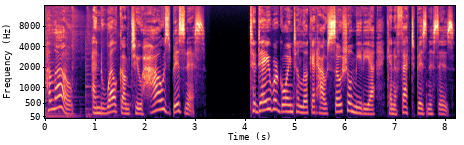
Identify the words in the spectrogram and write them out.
Hello, and welcome to How's Business. Today we're going to look at how social media can affect businesses.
